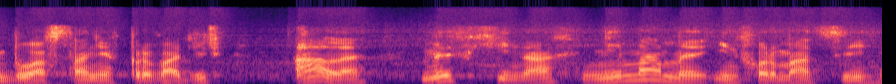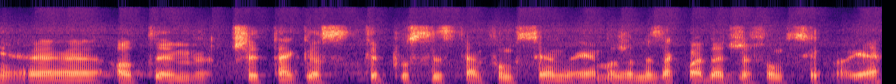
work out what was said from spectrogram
była w stanie wprowadzić ale my w Chinach nie mamy informacji e, o tym, czy tego typu system funkcjonuje. Możemy zakładać, że funkcjonuje.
